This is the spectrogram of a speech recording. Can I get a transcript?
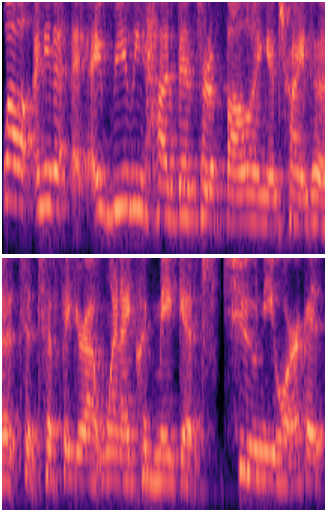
Well, I mean, I, I, really had been sort of following and trying to, to, to figure out when I could make it to New York. I,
